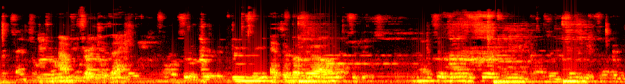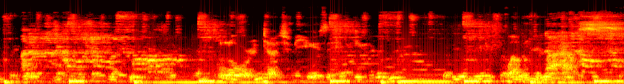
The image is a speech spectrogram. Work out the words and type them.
potential I prefer to that. also appeared in D.C. As above it all. Lord touch music. Welcome to my house.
